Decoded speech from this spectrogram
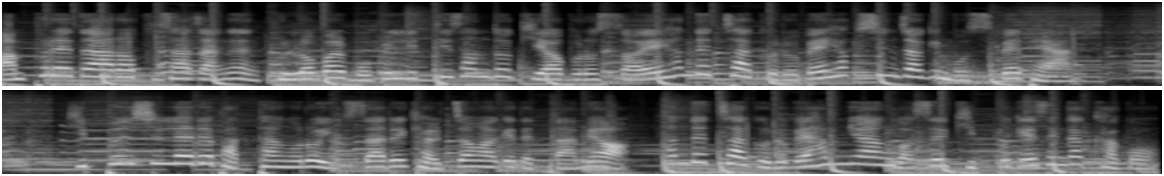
만프레드 하러 부사장은 글로벌 모빌리티 선도 기업으로서의 현대차 그룹의 혁신적인 모습에 대한 깊은 신뢰를 바탕으로 입사를 결정하게 됐다며 현대차 그룹에 합류한 것을 기쁘게 생각하고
